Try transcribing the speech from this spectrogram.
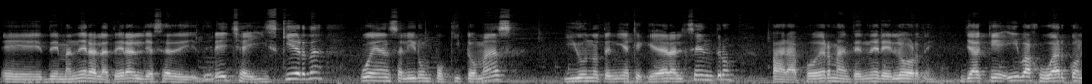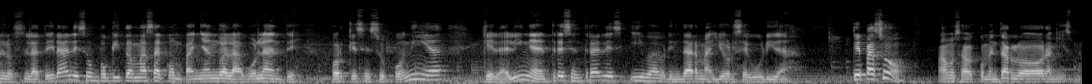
eh, de manera lateral, ya sea de derecha e izquierda, puedan salir un poquito más y uno tenía que quedar al centro para poder mantener el orden, ya que iba a jugar con los laterales un poquito más acompañando a la volante, porque se suponía que la línea de tres centrales iba a brindar mayor seguridad. ¿Qué pasó? Vamos a comentarlo ahora mismo.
